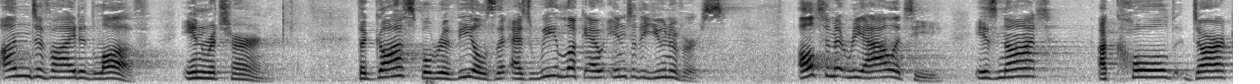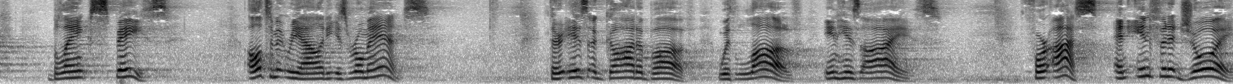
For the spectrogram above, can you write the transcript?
undivided love in return. The gospel reveals that as we look out into the universe, ultimate reality is not a cold, dark, blank space. Ultimate reality is romance. There is a God above with love in his eyes. For us, an infinite joy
